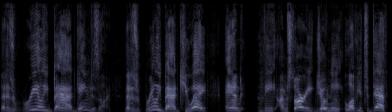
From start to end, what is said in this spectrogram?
That is really bad game design. That is really bad QA. And the, I'm sorry, Joe Neate, love you to death,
